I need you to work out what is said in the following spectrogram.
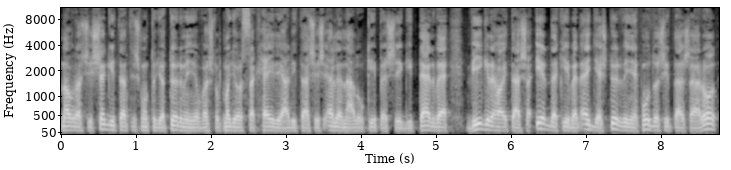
Navras is segített, és mondta, hogy a törvényjavaslott Magyarország helyreállítás és ellenálló képességi terve végrehajtása érdekében egyes törvények módosításáról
